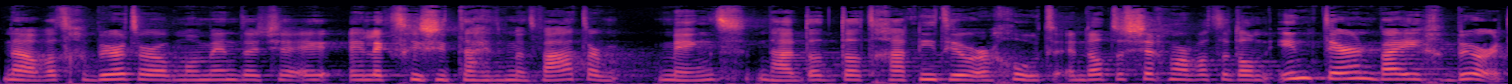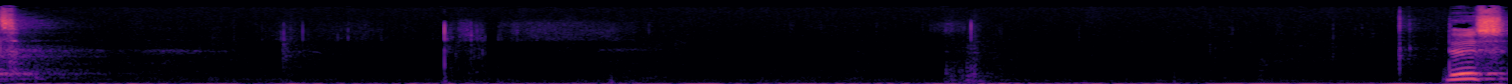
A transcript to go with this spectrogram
Nou, wat gebeurt er op het moment dat je e- elektriciteit met water mengt? Nou, dat, dat gaat niet heel erg goed. En dat is zeg maar wat er dan intern bij je gebeurt. Dus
